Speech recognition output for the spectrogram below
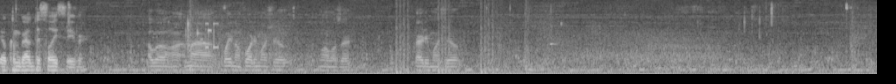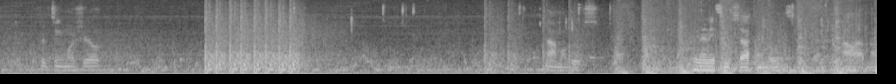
Yo, come grab this lightsaber. I will. Uh, I'm uh, waiting on 40 more shield. I'm almost there. 30 more shield. Fifteen more shield. I'm on boots. And I need some shotgun bullets. I don't have none.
